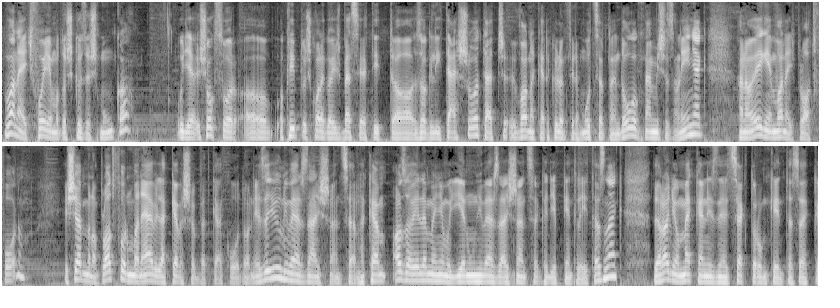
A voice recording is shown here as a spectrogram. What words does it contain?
Van egy folyamatos közös munka, Ugye sokszor a, a kriptos kollega is beszélt itt az agilitásról, tehát vannak erre különféle módszertani dolgok, nem is ez a lényeg, hanem a végén van egy platform, és ebben a platformban elvileg kevesebbet kell kódolni. Ez egy univerzális rendszer. Nekem az a véleményem, hogy ilyen univerzális rendszerek egyébként léteznek, de nagyon meg kell nézni, hogy szektoronként ezek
